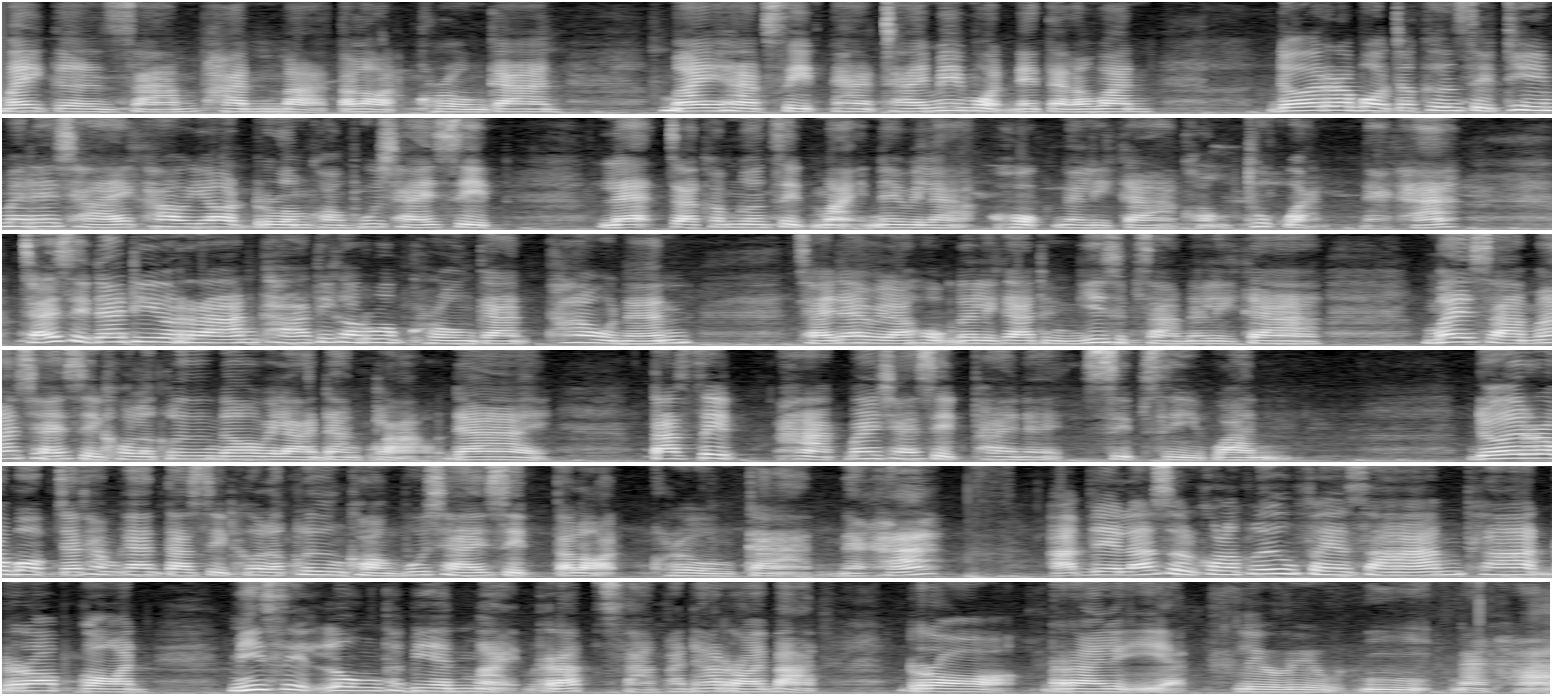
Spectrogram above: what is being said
ไม่เกิน 3,000 บาทตลอดโครงการ ไม่หักสิทธิ์หากใช้ไม่หมดในแต่ละวัน โดยระบบจะคืนสิทธิ์ที่ไม่ได้ใช้เข้ายอดรวมของผู้ใช้สิทธิ์ และจะคำนวณสิทธิ์ใหม่ในเวลา 6 นาฬิกาของทุกวันนะคะ ใช้สิทธิ์ได้ที่ร้านค้าที่เข้าร่วมโครงการเท่านั้น ใช้ได้เวลา 6 นาฬิกาถึง 23 นาฬิกา ไม่สามารถใช้สิทธิ์คนละครึ่งนอกเวลาดังกล่าวได้ ตัดสิทธิ์หากไม่ใช้สิทธิ์ภายใน 14 วัน โดยระบบจะทำการตัดสิทธิ์คนละครึ่งของผู้ใช้สิทธิ์ตลอดโครงการนะคะ อัปเดตล่าสุดคนละครึ่งเฟส3พลาดรอบก่อน มีสิทธิ์ลงทะเบียนใหม่รับ 3,500 บาท รอรายละเอียดเร็วๆ นี้นะคะ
